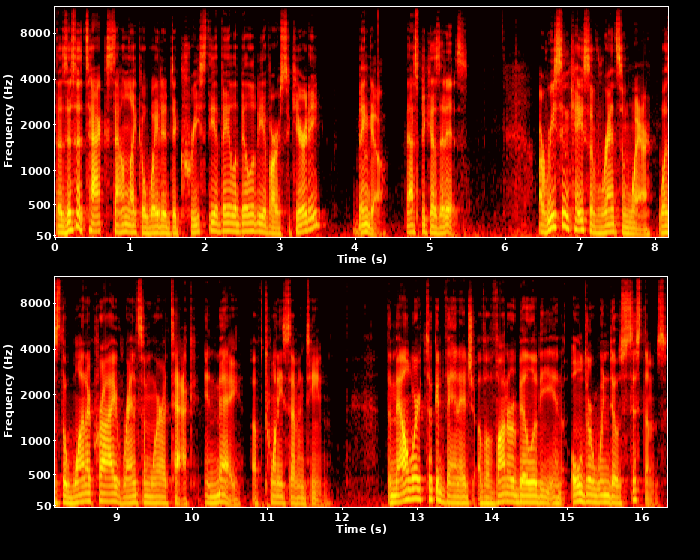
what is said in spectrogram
Does this attack sound like a way to decrease the availability of our security? Bingo, that's because it is. A recent case of ransomware was the WannaCry ransomware attack in May of 2017. The malware took advantage of a vulnerability in older Windows systems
